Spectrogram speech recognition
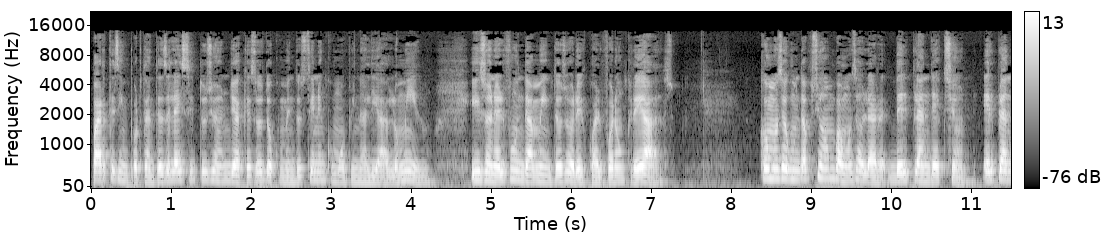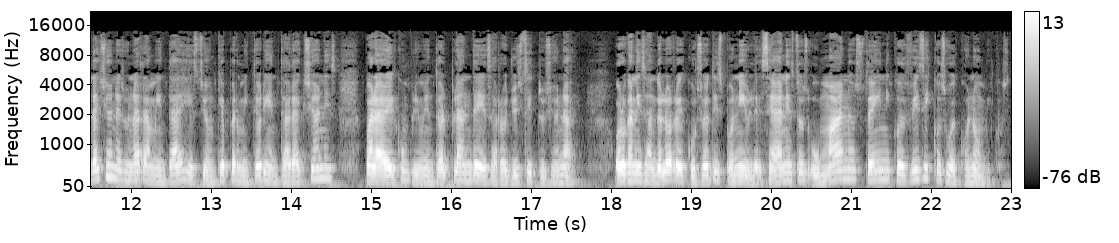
partes importantes de la institución, ya que estos documentos tienen como finalidad lo mismo y son el fundamento sobre el cual fueron creados. Como segunda opción vamos a hablar del plan de acción. El plan de acción es una herramienta de gestión que permite orientar acciones para dar el cumplimiento al plan de desarrollo institucional, organizando los recursos disponibles, sean estos humanos, técnicos, físicos o económicos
